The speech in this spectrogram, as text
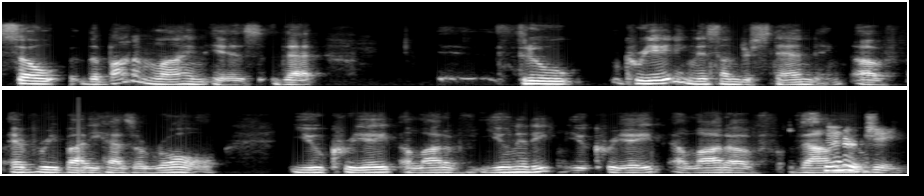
So the bottom line is that eh, through creating this understanding of everybody has a role, you create a lot of unity, you create a lot of value. Synergy.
